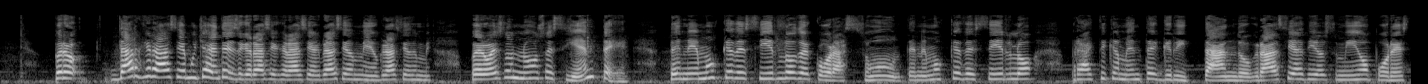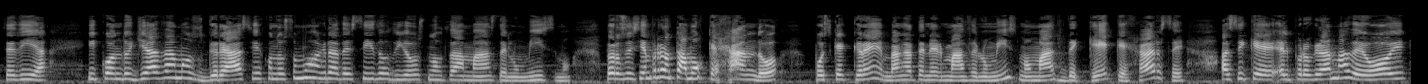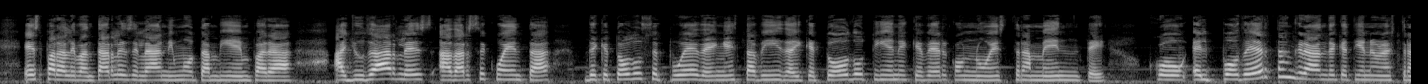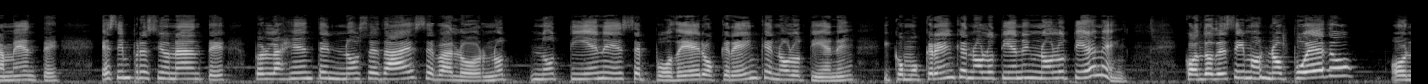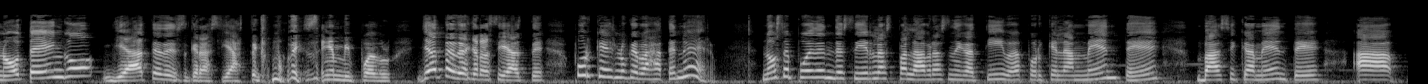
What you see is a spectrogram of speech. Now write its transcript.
Pero dar gracias, mucha gente dice gracias, gracias, gracias mío, gracias mío, pero eso no se siente. Tenemos que decirlo de corazón, tenemos que decirlo prácticamente gritando, gracias Dios mío por este día. Y cuando ya damos gracias, cuando somos agradecidos, Dios nos da más de lo mismo. Pero si siempre nos estamos quejando, pues ¿qué creen? Van a tener más de lo mismo, más de qué quejarse. Así que el programa de hoy es para levantarles el ánimo también, para ayudarles a darse cuenta de que todo se puede en esta vida y que todo tiene que ver con nuestra mente, con el poder tan grande que tiene nuestra mente. Es impresionante, pero la gente no se da ese valor, no, no tiene ese poder o creen que no lo tienen y como creen que no lo tienen, no lo tienen. Cuando decimos no puedo o no tengo, ya te desgraciaste, como dicen en mi pueblo, ya te desgraciaste, porque es lo que vas a tener. No se pueden decir las palabras negativas porque la mente básicamente ah,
